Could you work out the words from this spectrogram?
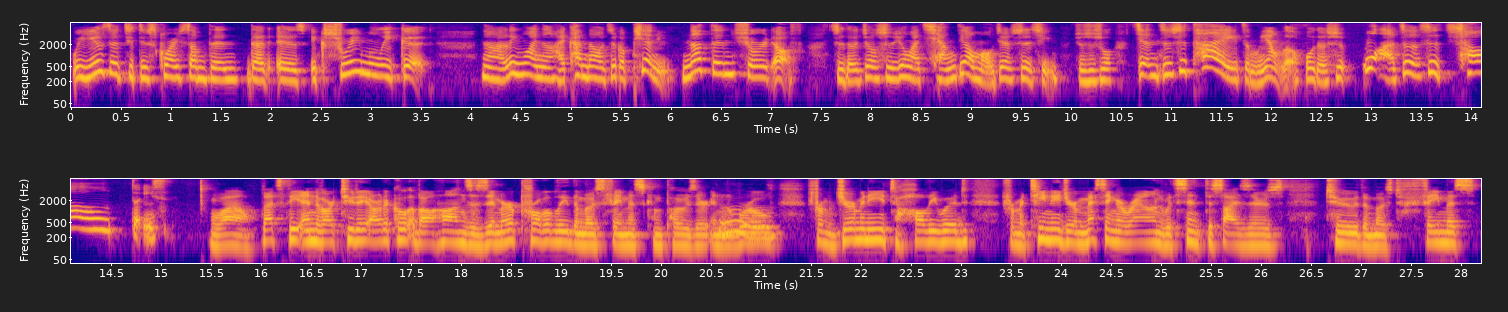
We use it to describe something that is extremely good。那另外呢，还看到这个片语 nothing short of，指的就是用来强调某件事情，就是说简直是太怎么样了，或者是哇，这是超的意思。Wow, that's the end of our two day article about Hans Zimmer, probably the most famous composer in the world. From Germany to Hollywood, from a teenager messing around with synthesizers to the most famous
